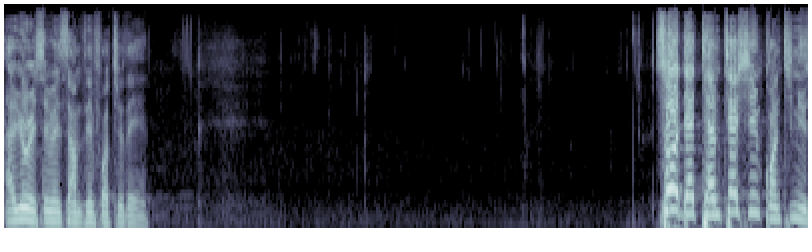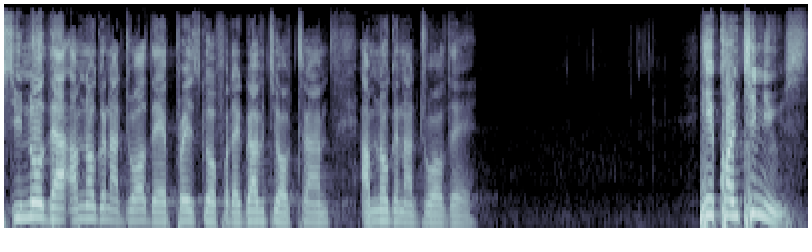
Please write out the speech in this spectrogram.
Are you receiving something for today? So the temptation continues. You know that I'm not going to dwell there. Praise God for the gravity of time. I'm not going to dwell there. He continues.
